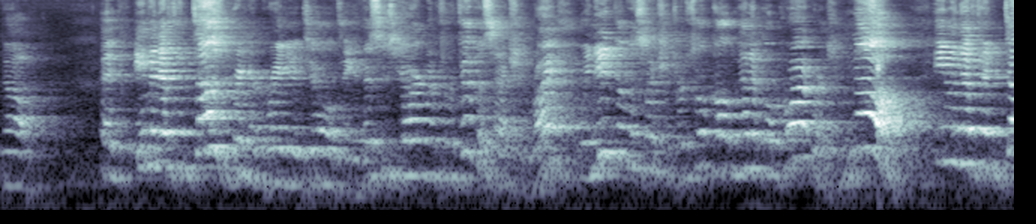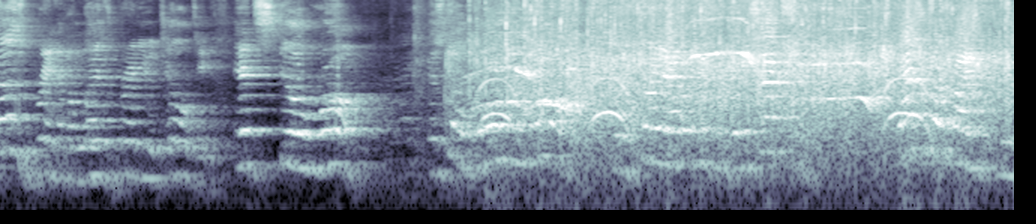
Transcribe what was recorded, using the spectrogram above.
No. And even if it does bring a great utility, and this is the argument for vivisection, right? We need vivisection for so-called medical progress. No! Even if it does bring an alleged great utility, it's still wrong. It's no wrong at all to refer to animals as vivisection. That's what rights do.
